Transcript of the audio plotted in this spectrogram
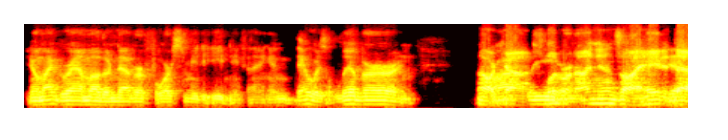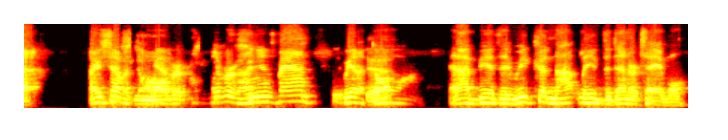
You know, my grandmother never forced me to eat anything, and there was liver and oh broccoli liver and onions. Oh, I hated Yeah. that. I used to have a dog. never- liver and onions, man. We had a Yeah. dog, and I'd be at the. We could not leave the dinner table,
